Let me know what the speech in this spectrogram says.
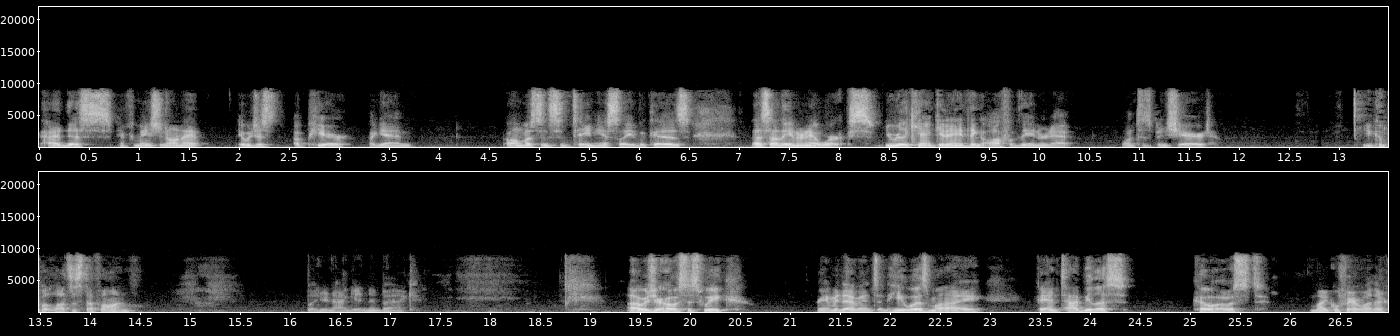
had this information on it, it would just appear again almost instantaneously because that's how the internet works. You really can't get anything off of the internet once it's been shared. You can put lots of stuff on, but you're not getting it back. I was your host this week, Raymond Evans, and he was my fantabulous co host, Michael Fairweather.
